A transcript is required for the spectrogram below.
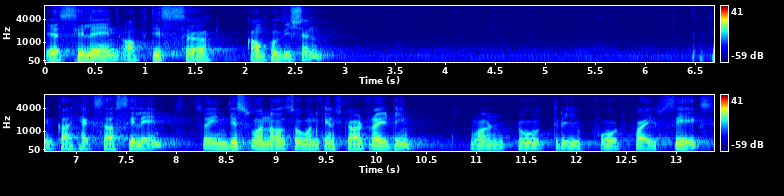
a silane of this uh, composition you can call hexasilane. So, in this one also one can start writing 1, 2, 3, 4, 5, 6,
